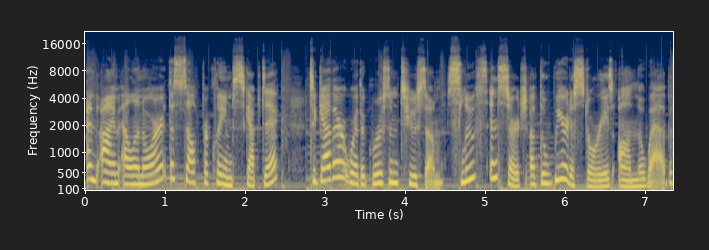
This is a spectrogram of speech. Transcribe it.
And I'm Eleanor, the self proclaimed skeptic. Together, we're the gruesome twosome, sleuths in search of the weirdest stories on the web.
